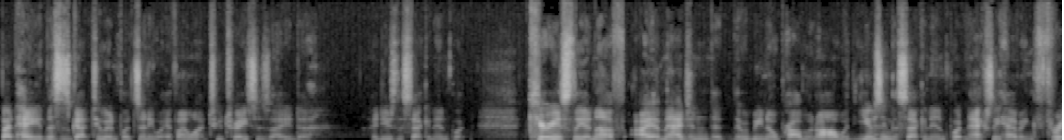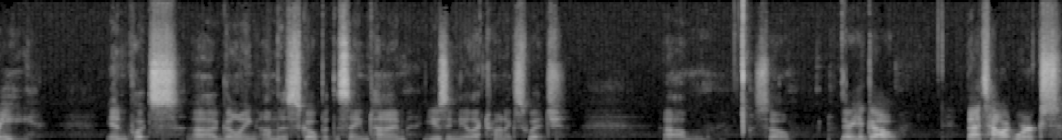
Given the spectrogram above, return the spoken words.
But hey, this has got two inputs anyway. If I want two traces, I'd, uh, I'd use the second input. Curiously enough, I imagine that there would be no problem at all with using the second input and actually having three inputs uh, going on this scope at the same time using the electronic switch. Um, so there you go. That's how it works.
